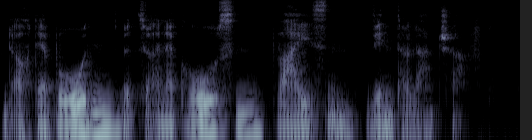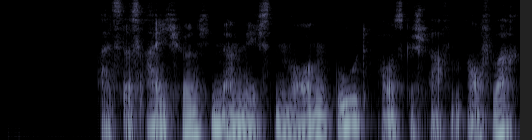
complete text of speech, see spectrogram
und auch der Boden wird zu einer großen weißen Winterlandschaft. Als das Eichhörnchen am nächsten Morgen gut ausgeschlafen aufwacht,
